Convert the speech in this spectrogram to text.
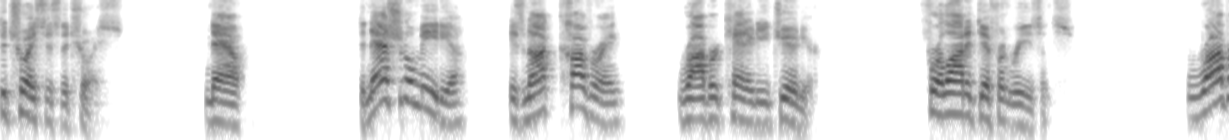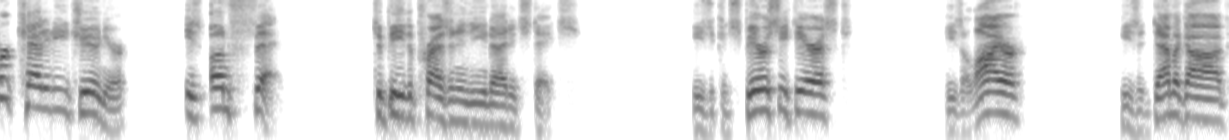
the choice is the choice. Now, the national media is not covering Robert Kennedy Jr. for a lot of different reasons. Robert Kennedy Jr. is unfit to be the president of the United States. He's a conspiracy theorist. He's a liar. He's a demagogue.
